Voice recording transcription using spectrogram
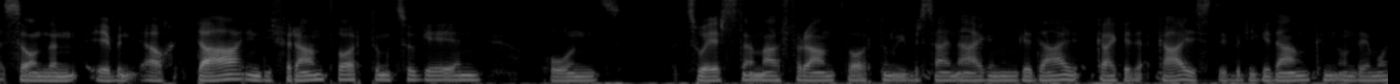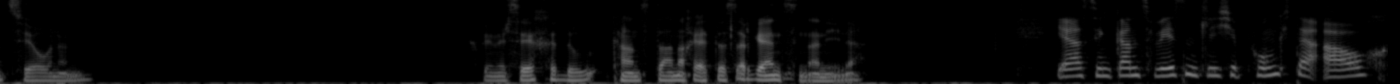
sondern eben auch da in die Verantwortung zu gehen und zuerst einmal Verantwortung über seinen eigenen Geist, über die Gedanken und Emotionen bin mir sicher, du kannst da noch etwas ergänzen, Anina. Ja, es sind ganz wesentliche Punkte auch,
